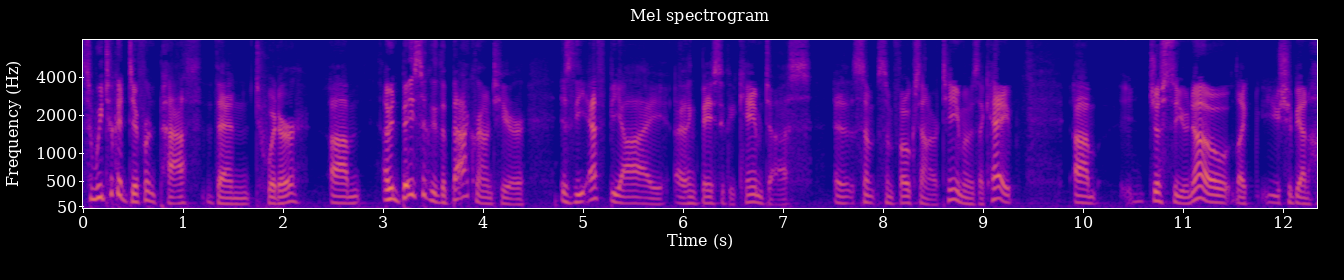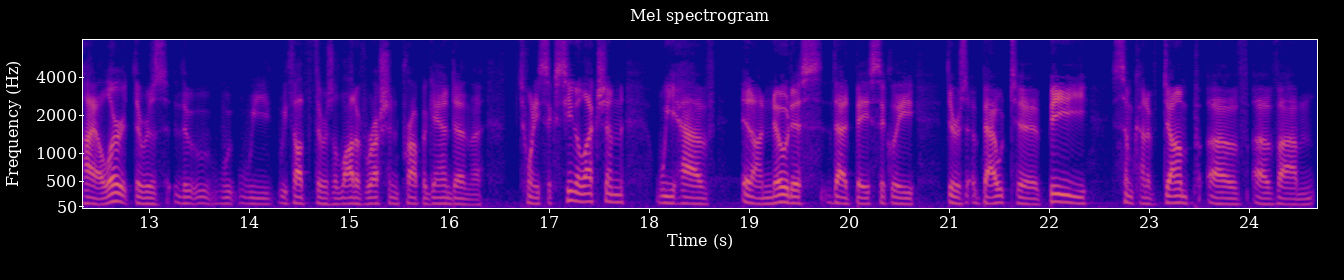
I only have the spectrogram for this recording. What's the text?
So we took a different path than Twitter. Um, I mean, basically, the background here is the FBI. I think basically came to us, uh, some some folks on our team, and was like, "Hey, um, just so you know, like you should be on high alert. There was the, we we thought that there was a lot of Russian propaganda in the 2016 election. We have it on notice that basically there's about to be some kind of dump of of um,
